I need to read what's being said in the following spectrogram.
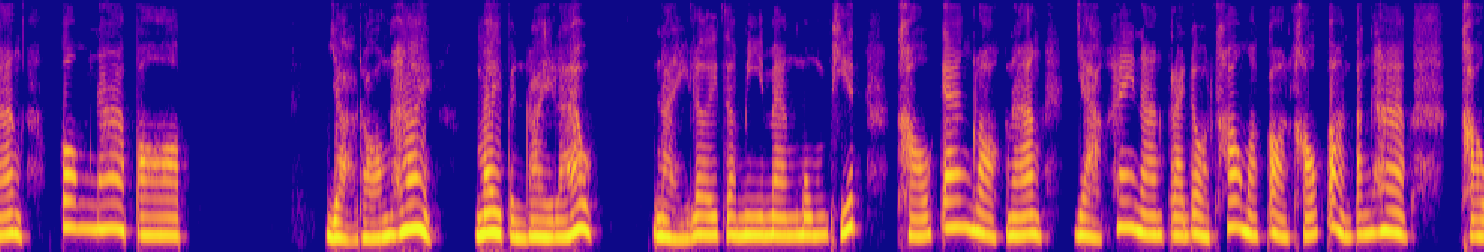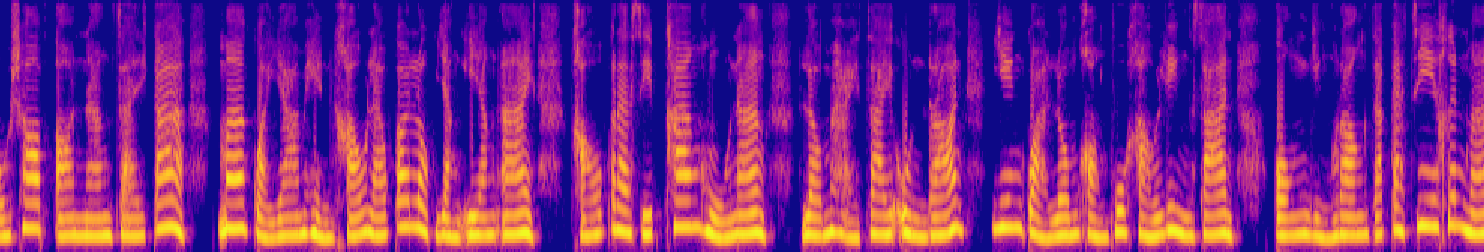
นางก้มหน้าปอบ อย่าร้องไห้ ไม่เป็นไรแล้ว ไหนเลยจะมีแมงมุมพิษ เขาแกล้งหลอกนาง อยากให้นางกระโดดเข้ามากอดเขาก่อนตั้งหาก เขาชอบตอนนางใจกล้า มากกว่ายามเห็นเขาแล้วก็หลบอย่างเอียงอาย เขากระซิบข้างหูนาง ลมหายใจอุ่นร้อน ยิ่งกว่าลมของภูเขาลิงซาน องค์หญิงรองจักกะจี้ขึ้นมา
